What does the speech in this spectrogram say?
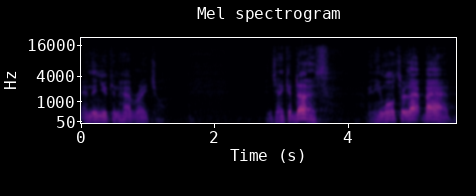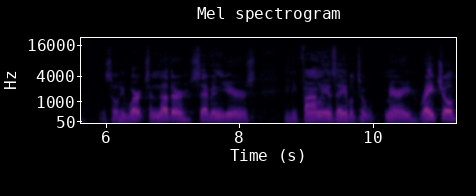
and then you can have Rachel. And Jacob does. I mean, he wants her that bad. And so he works another seven years, and he finally is able to marry Rachel.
